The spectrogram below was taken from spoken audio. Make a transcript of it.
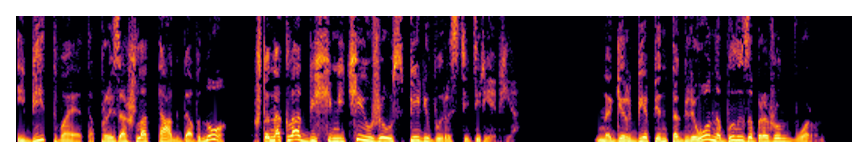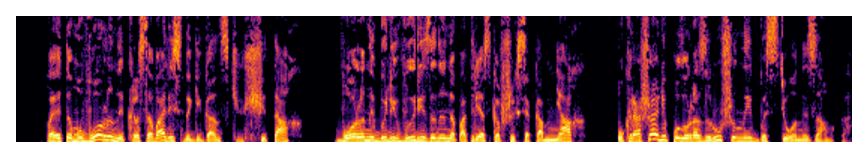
И битва эта произошла так давно, что на кладбище мечей уже успели вырасти деревья. На гербе Пентаглеона был изображен ворон. Поэтому вороны красовались на гигантских щитах, Вороны были вырезаны на потрескавшихся камнях, украшали полуразрушенные бастионы замка.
